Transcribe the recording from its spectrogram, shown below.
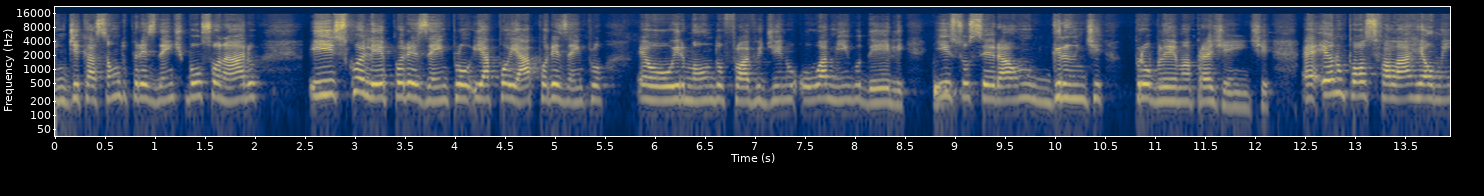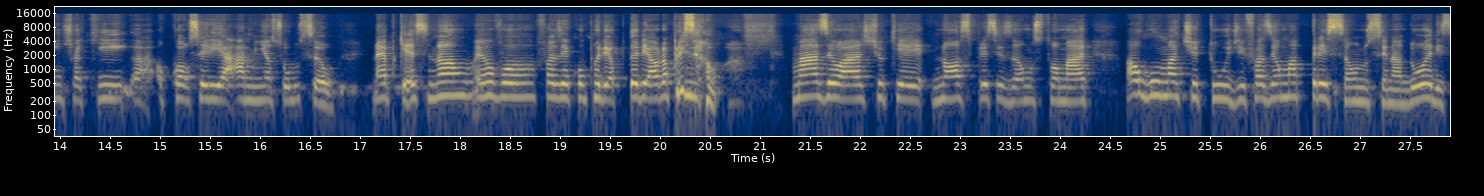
indicação do presidente Bolsonaro e escolher, por exemplo, e apoiar, por exemplo, é o irmão do Flávio Dino ou amigo dele. Isso será um grande problema para a gente. É, eu não posso falar realmente aqui uh, qual seria a minha solução, né? Porque senão eu vou fazer companhia tutorial na prisão. Mas eu acho que nós precisamos tomar alguma atitude, fazer uma pressão nos senadores,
